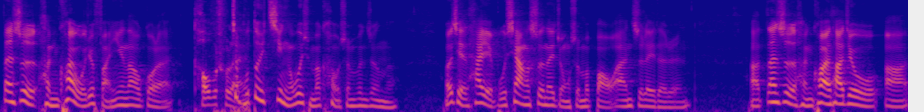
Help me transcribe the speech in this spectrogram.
但是很快我就反应到过来，掏不出来这不，对劲啊！为什么要看我身份证呢？而且他也不像是那种什么保安之类的人啊，但是很快他就啊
